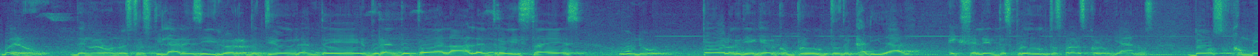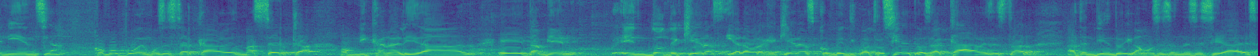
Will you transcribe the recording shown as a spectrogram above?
Bueno, de nuevo, nuestros pilares, y lo he repetido durante, durante toda la, la entrevista, es uno, todo lo que tiene que ver con productos de calidad, excelentes productos para los colombianos. Dos, conveniencia, cómo podemos estar cada vez más cerca, omnicanalidad, eh, también en donde quieras y a la hora que quieras, con 24/7, o sea, cada vez estar atendiendo, digamos, esas necesidades.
